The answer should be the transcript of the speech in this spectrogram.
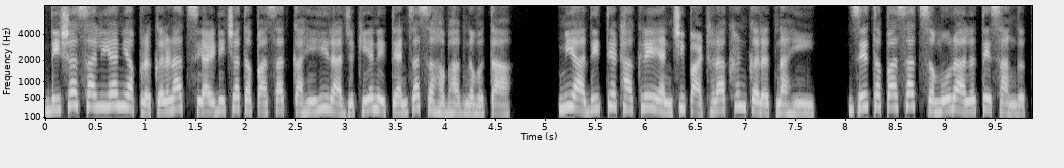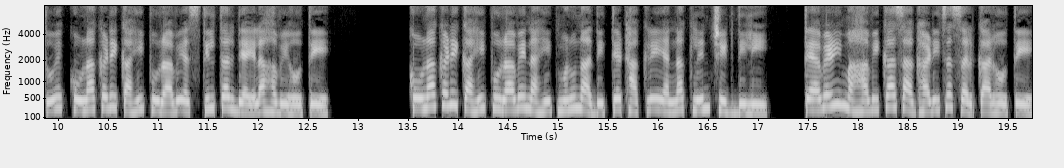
दिशा सालियन या प्रकरणात सीआयडीच्या तपासात काहीही राजकीय नेत्यांचा सहभाग नव्हता. मी आदित्य ठाकरे यांची पाठराखण करत नाही. जे तपासात समोर आलं ते सांगतोय कोणाकडे काही पुरावे असतील तर द्यायला हवे होते. कोणाकडे काही पुरावे नाहीत म्हणून आदित्य ठाकरे यांना क्लीन चिट दिली. त्यावेळी महाविकास आघाडीचं सरकार होते.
